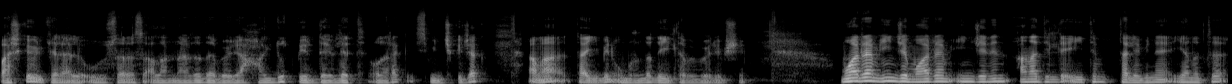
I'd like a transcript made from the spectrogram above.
başka ülkelerle uluslararası alanlarda da böyle haydut bir devlet olarak ismin çıkacak. Ama Tayyip'in umurunda değil tabii böyle bir şey. Muharrem İnce, Muharrem İnce'nin ana dilde eğitim talebine yanıtı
